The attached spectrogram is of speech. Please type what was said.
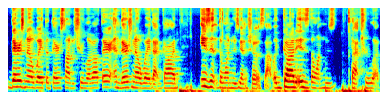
there's no way that there's not a true love out there. And there's no way that God isn't the one who's going to show us that. Like, God is the one who's that true love.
